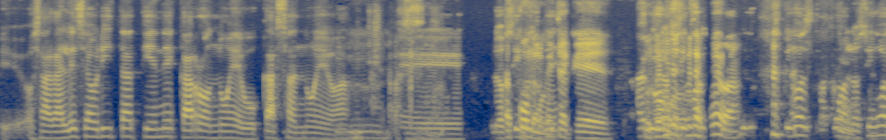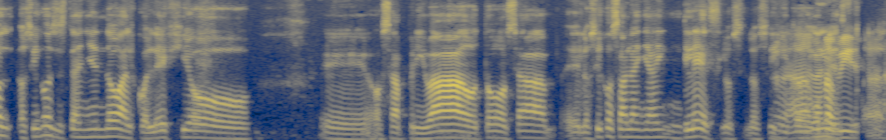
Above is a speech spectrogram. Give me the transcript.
Eh, o sea, Galese ahorita tiene carro nuevo, casa nueva. Mm. eh, los hijos. Ahorita que Ah, los hijos- aprueba. los hijos- no, los hijos- los hijos están yendo al colegio, eh, o sea, privado, todo, o sea, eh, los hijos hablan ya inglés, los, los hijitos Ah, de Galese. vida.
